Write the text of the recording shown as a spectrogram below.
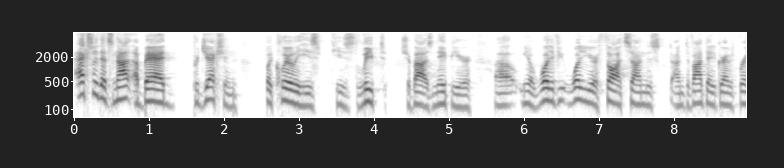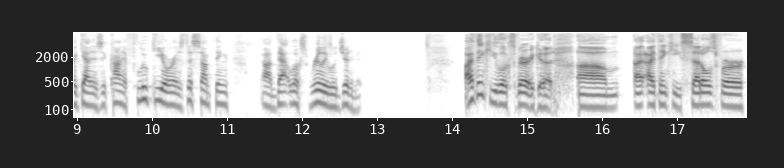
Actually, that's not a bad projection, but clearly he's he's leaped Shabazz Napier. Uh, you know, what have you what are your thoughts on this on Devonte Graham's breakout? Is it kind of fluky or is this something uh, that looks really legitimate? I think he looks very good. Um, I, I think he settles for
